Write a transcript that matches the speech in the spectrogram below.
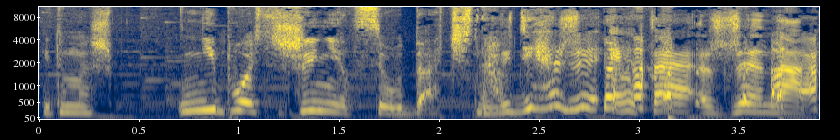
И думаешь, небось, женился удачно. Где же эта жена?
